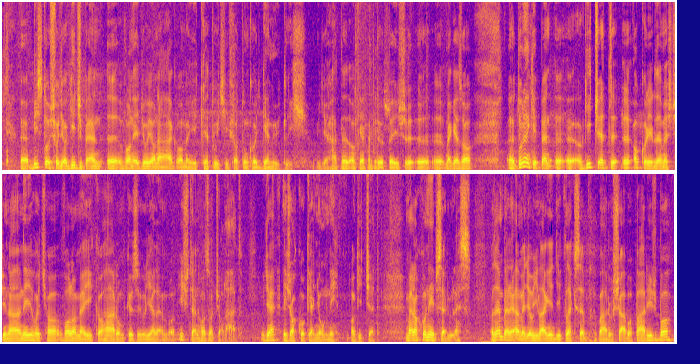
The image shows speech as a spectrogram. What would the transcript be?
Biztos, hogy a gicsben van egy olyan ág, amelyiket úgy hívhatunk, hogy gemütlich ugye, hát a kerti törpe is, meg ez a, tulajdonképpen a gicset akkor érdemes csinálni, hogyha valamelyik a három közül jelen van. Isten, haza, család, ugye, és akkor kell nyomni a gicset, mert akkor népszerű lesz. Az ember elmegy a világ egyik legszebb városába, Párizsba,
